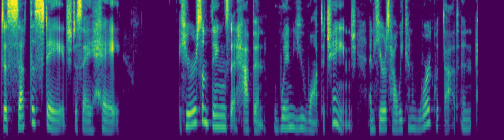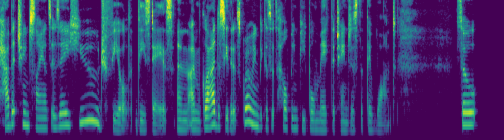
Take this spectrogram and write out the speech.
to set the stage to say, hey, here are some things that happen when you want to change, and here's how we can work with that. And habit change science is a huge field these days, and I'm glad to see that it's growing because it's helping people make the changes that they want. So,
